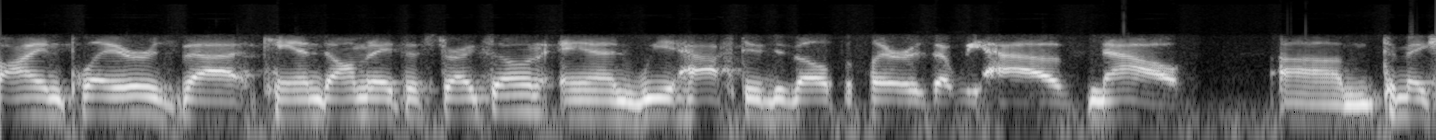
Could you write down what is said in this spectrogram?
find players that can dominate the strike zone, and we have to develop the players that we have now um, to make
